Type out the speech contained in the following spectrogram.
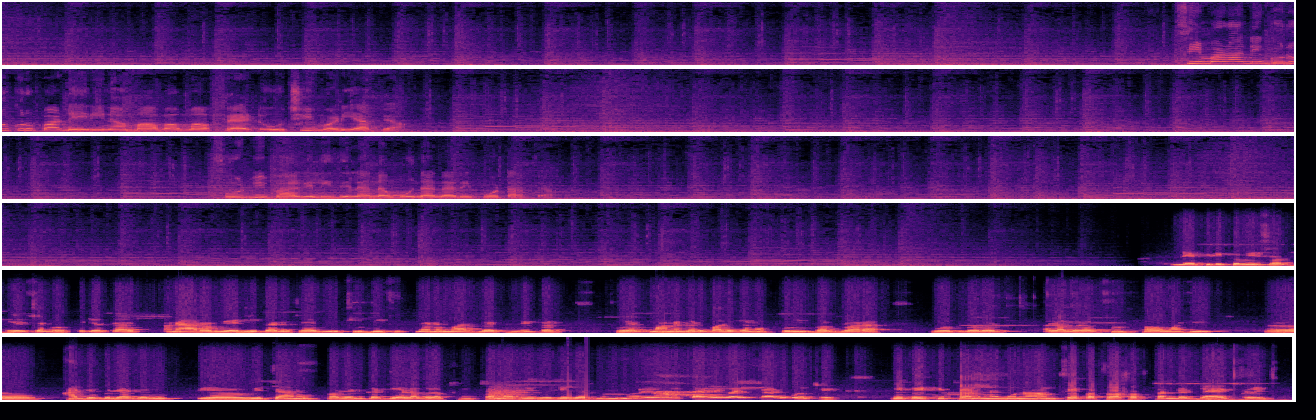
સીમાડાની ગુરુકૃપા ડેરીના માવામાં ફેટ ઓછી મળી આવ્યા. ફૂડ વિભાગે લીધેલા નમૂનાના રિપોર્ટ આપ્યા. Deputy commissioner health and hospital સાહેબ અને આરોગ્ય અધિકારી સાહેબની સીધી સૂચના માર્ગદર્શન હેઠળ સુરત મહાનગરપાલિકાના પૂર વિભાગ દ્વારા રોજ દરરોજ અલગ અલગ સંસ્થાઓમાંથી ખાદ્ય પદાર્થોનું વેચાણ ઉત્પાદન કરતી અલગ અલગ સંસ્થામાંથી રોજ રોજ નમૂના લેવાની કાર્યવાહી ચાલુ હોય છે. તે પૈકી ત્રણ નમૂના અંશેપ અથવા સબસ્ટાન્ડર્ડ જાહેર થયેલ છે.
